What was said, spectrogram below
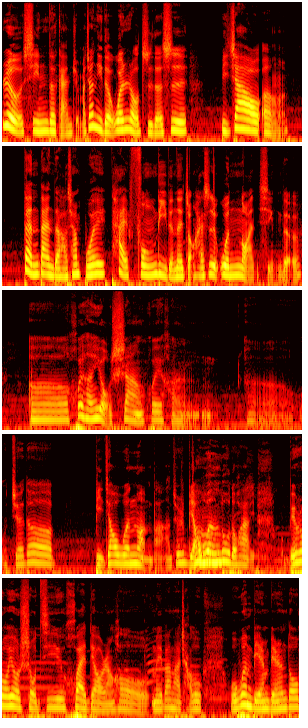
热心的感觉嘛，就你的温柔指的是比较嗯淡淡的，好像不会太锋利的那种，还是温暖型的？呃，会很友善，会很呃，我觉得比较温暖吧。就是比较问嗯路的话，比如说我有手机坏掉，然后没办法查路，我问别人，别人都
